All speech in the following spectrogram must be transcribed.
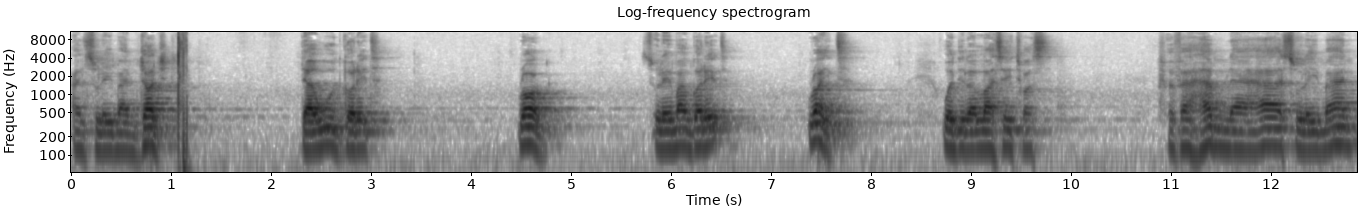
and Sulaiman judged Dawood got it wrong Sulaiman got it right what did Allah say to us ففهمناها سليمان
